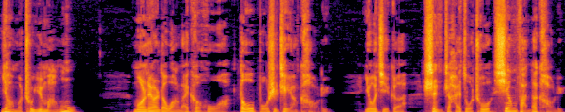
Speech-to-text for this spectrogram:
要么出于盲目。莫雷尔的往来客户都不是这样考虑，有几个甚至还做出相反的考虑。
